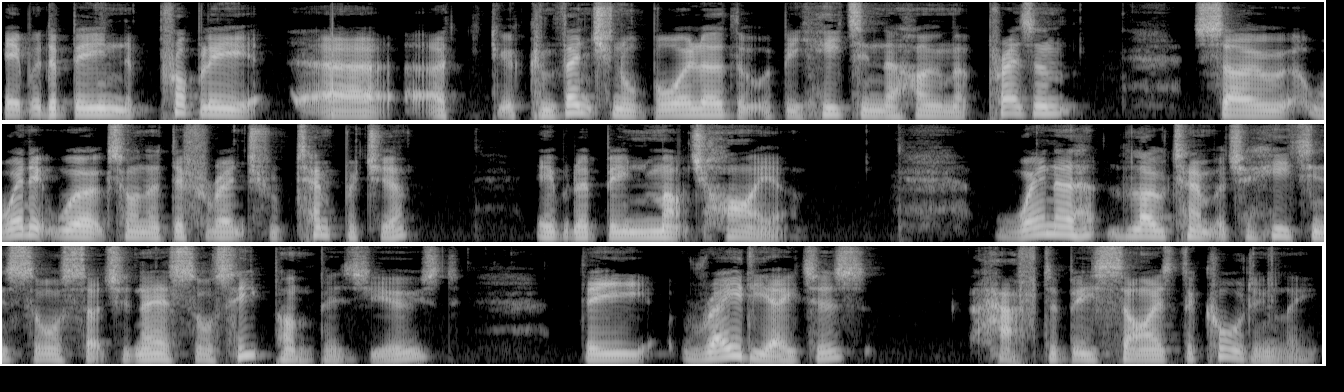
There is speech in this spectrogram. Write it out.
It would have been probably uh, a, a conventional boiler that would be heating the home at present. So, when it works on a differential temperature, it would have been much higher. When a low temperature heating source, such as an air source heat pump, is used, the radiators have to be sized accordingly.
